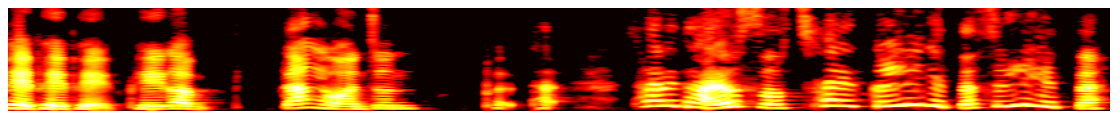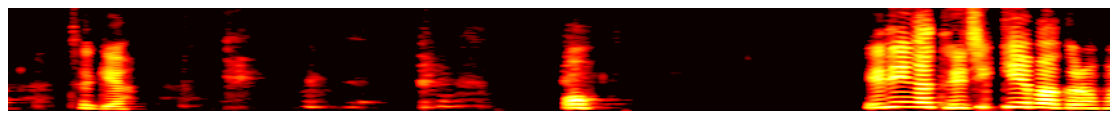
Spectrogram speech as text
배 배 배. 배가 땅에 완전 바- 다, 살이 닿였어. 살 끌리겠다 쓸리겠다. 자기야. 어. 예린이가 돼지끼 해봐 그럼.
